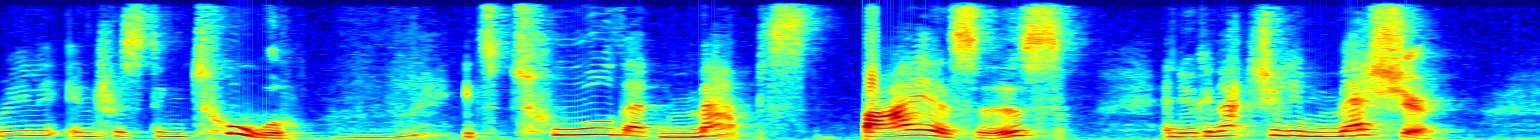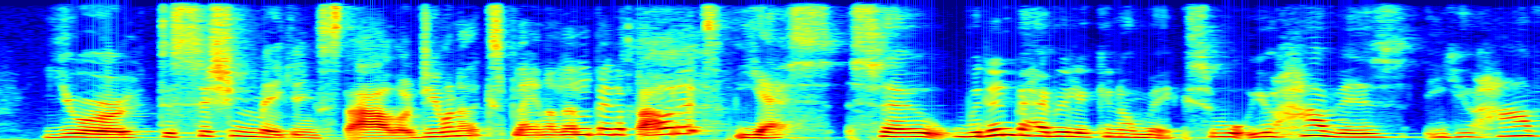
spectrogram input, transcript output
really interesting tool. Mm -hmm. It's a tool that maps biases, and you can actually measure your decision-making style or do you want to explain a little bit about it? Yes so within behavioral economics what you have is you have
